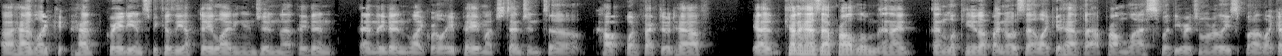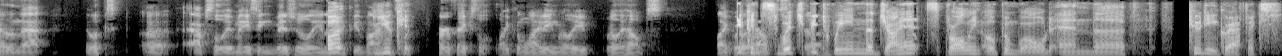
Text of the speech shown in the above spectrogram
uh, had like had gradients because the update lighting engine that they didn't and they didn't like really pay much attention to how what effect it would have. Yeah, it kind of has that problem, and I and looking it up, I noticed that like it had that problem less with the original release, but like other than that, it looks uh, absolutely amazing visually, and But like the can- perfect. Like the lighting really really helps. Like You can helps, switch uh, between the giant sprawling open world and the 2D graphics.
